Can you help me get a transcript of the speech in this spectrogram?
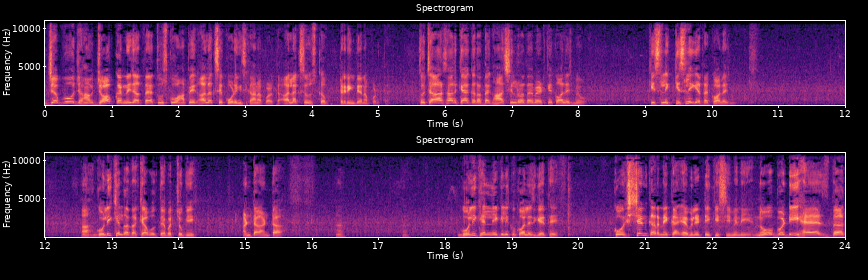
जब वो जहाँ जॉब करने जाता है तो उसको वहाँ पे एक अलग से कोडिंग सिखाना पड़ता है, अलग से उसका ट्रेनिंग देना पड़ता है। तो चार साल क्या कर रहा था? घास छिल रहा था बैठ के कॉलेज में वो। किस लिए किस लिए गया था कॉलेज में? हाँ गोली खेल रहा था, क्या बोलते हैं बच्चों की? अंटा अंटा। हाँ हाँ। गोली खेलने के लिए कॉलेज गए थे? क्वेश्चन करने का एबिलिटी किसी में नहीं है। नो बडी हैज़ द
